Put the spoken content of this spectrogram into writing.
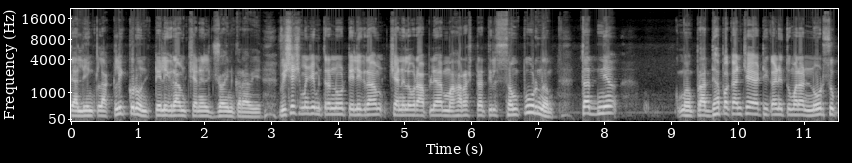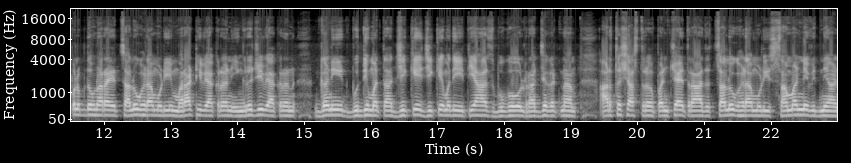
त्या लिंकला क्लिक करून टेलिग्राम चॅनल जॉईन करावे. विशेष म्हणजे मित्रांनो टेलिग्राम चॅनलवर आपल्या महाराष्ट्रातील संपूर्ण तज्ज्ञ मग प्राध्यापकांच्या या ठिकाणी तुम्हाला नोट्स उपलब्ध होणार आहेत. चालू घडामोडी मराठी व्याकरण इंग्रजी व्याकरण गणित बुद्धिमत्ता जी के जी केमध्ये इतिहास भूगोल राज्यघटना अर्थशास्त्र पंचायत राज चालू घडामोडी सामान्य विज्ञान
